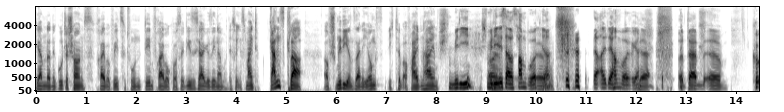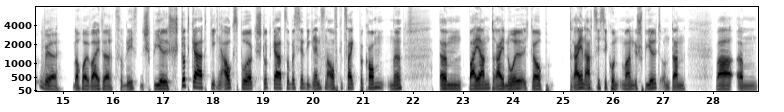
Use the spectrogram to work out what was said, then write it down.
die haben da eine gute Chance, Freiburg weh zu tun, dem Freiburg, was wir dieses Jahr gesehen haben. Und deswegen ist mein Tipp ganz klar auf Schmidti und seine Jungs. Ich tippe auf Heidenheim. Schmidti, Schmidti ist aus Hamburg, ähm, ja. Der alte Hamburger. Ja. Und dann ähm, gucken wir nochmal weiter zum nächsten Spiel. Stuttgart gegen Augsburg. Stuttgart so ein bisschen die Grenzen aufgezeigt bekommen. Ne? Ähm, Bayern 3-0. Ich glaube, 83 Sekunden waren gespielt und dann war ähm,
